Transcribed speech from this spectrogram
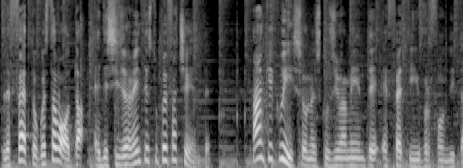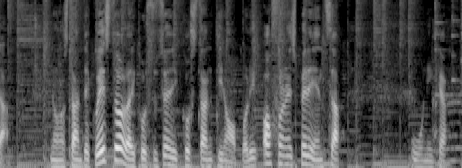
l'effetto questa volta è decisamente stupefacente. Anche qui sono esclusivamente effetti di profondità. Nonostante questo, la ricostruzione di Costantinopoli offre un'esperienza unica.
